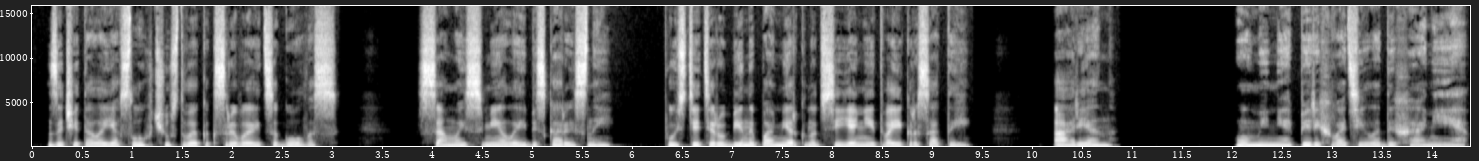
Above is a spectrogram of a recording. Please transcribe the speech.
— зачитала я вслух, чувствуя, как срывается голос. «Самой смелой и бескорыстной». Пусть эти рубины померкнут в сиянии твоей красоты. Ариан. У меня перехватило дыхание.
